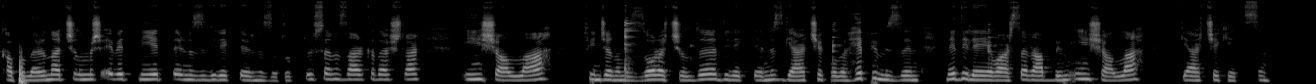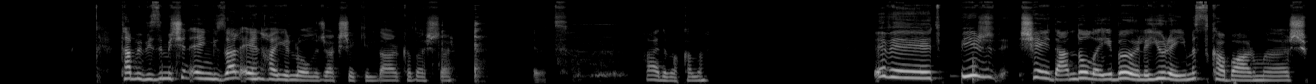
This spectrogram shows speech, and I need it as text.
kapıların açılmış. Evet niyetlerinizi, dileklerinizi tuttuysanız arkadaşlar inşallah fincanımız zor açıldı. Dilekleriniz gerçek olur. Hepimizin ne dileği varsa Rabbim inşallah gerçek etsin. Tabii bizim için en güzel, en hayırlı olacak şekilde arkadaşlar. Evet. Haydi bakalım. Evet, bir şeyden dolayı böyle yüreğimiz kabarmış.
